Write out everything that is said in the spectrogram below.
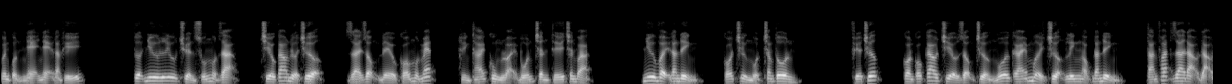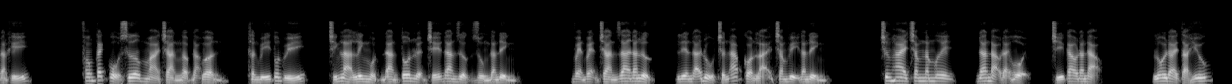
quanh quẩn nhẹ nhẹ đan khí. Tựa như lưu truyền xuống một dạng, chiều cao nửa trượng, dài rộng đều có một mét, hình thái cùng loại bốn chân thế chân vạc. Như vậy đan đỉnh, có chừng một trăm tôn. Phía trước, còn có cao chiều rộng trưởng mỗi cái mười trượng linh ngọc đan đỉnh, tán phát ra đạo đạo đan khí phong cách cổ xưa mà tràn ngập đạo ẩn, thần bí tôn quý, chính là linh một đan tôn luyện chế đan dược dùng đan đỉnh. Vẹn vẹn tràn ra đan lực, liền đã đủ chấn áp còn lại trăm vị đan đỉnh. Chương hai trăm năm mươi, đan đạo đại hội, trí cao đan đạo. Lôi đài tả hữu,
